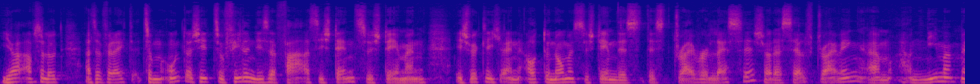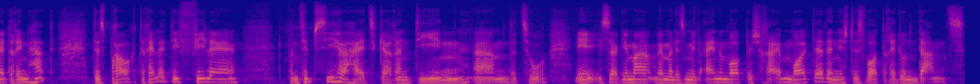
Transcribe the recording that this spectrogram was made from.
Ja, absolut. Also vielleicht zum Unterschied zu vielen dieser Fahrassistenzsystemen ist wirklich ein autonomes System, das, das driverless ist oder self-driving, ähm, niemand mehr drin hat. Das braucht relativ viele Prinzip Sicherheitsgarantien ähm, dazu. Ich, ich sage immer, wenn man das mit einem Wort beschreiben wollte, dann ist das Wort Redundanz.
